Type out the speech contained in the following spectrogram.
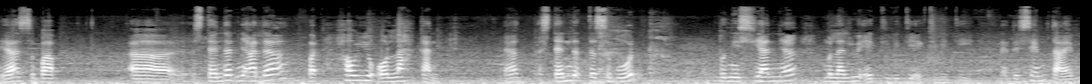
Ya, sebab uh, standardnya ada, but how you olahkan ya, standard tersebut pengisiannya melalui aktiviti-aktiviti. At the same time,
